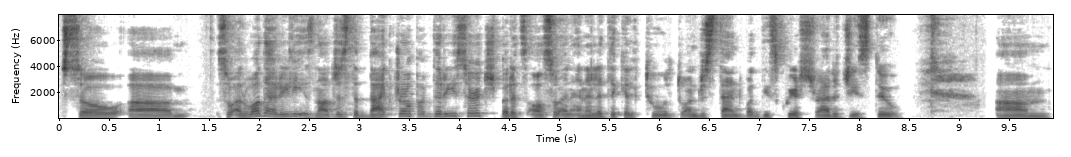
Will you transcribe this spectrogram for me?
So, um, so Al-Wada really is not just the backdrop of the research, but it's also an analytical tool to understand what these queer strategies do. Um,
